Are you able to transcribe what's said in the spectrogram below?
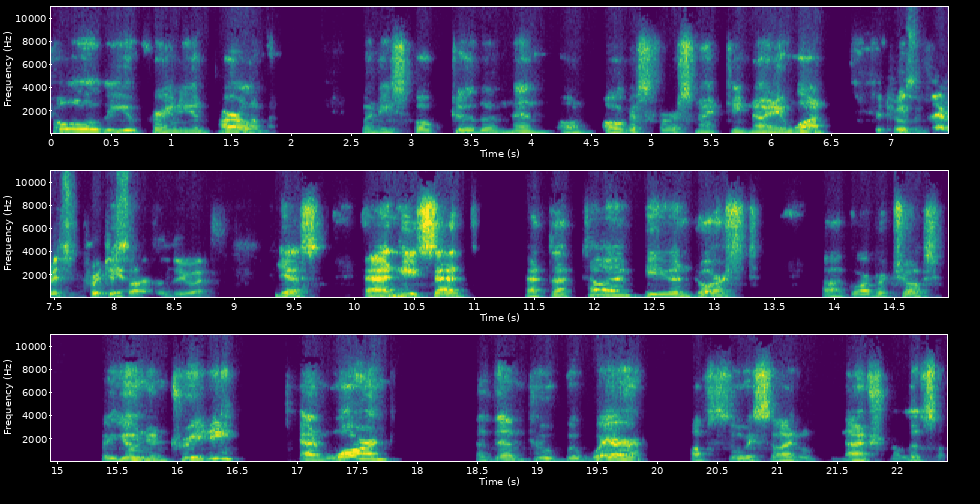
told the Ukrainian parliament when he spoke to them then on August 1st, 1991. Which was he, very criticized yeah, in the US. Yes. And he said at that time he endorsed uh, Gorbachev's A union Treaty and warned them to beware of suicidal nationalism.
